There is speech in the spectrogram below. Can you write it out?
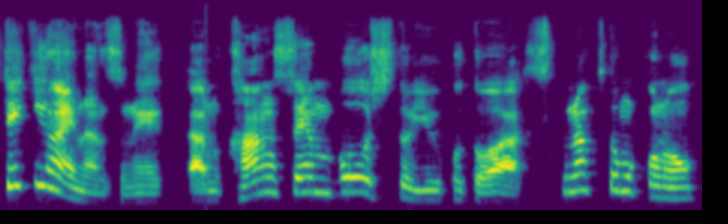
的外なんですね。あの、感染防止ということは、少なくともこの、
